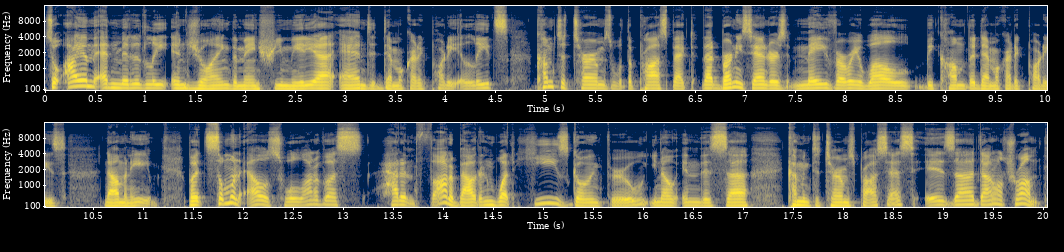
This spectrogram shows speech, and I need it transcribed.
So I am admittedly enjoying the mainstream media and Democratic Party elites come to terms with the prospect that Bernie Sanders may very well become the Democratic Party's nominee. But someone else who a lot of us hadn't thought about and what he's going through, you know, in this uh, coming to terms process is uh, Donald Trump.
